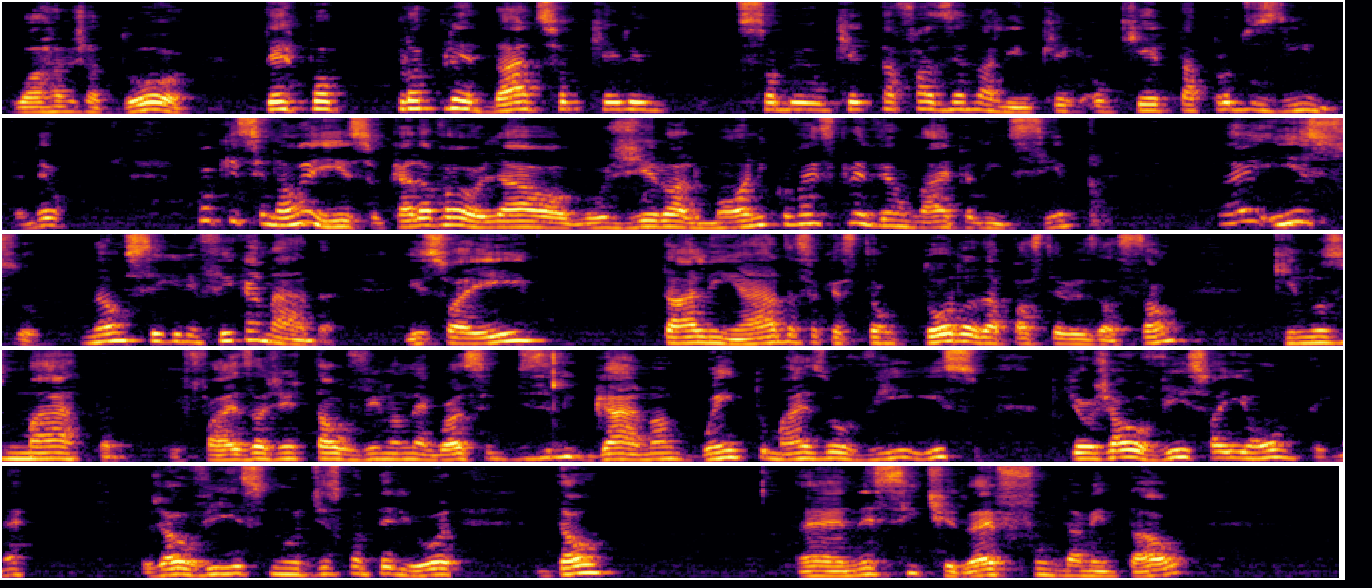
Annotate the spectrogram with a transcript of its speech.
o arranjador, ter propriedade sobre o que ele sobre o que ele está fazendo ali, o que, o que ele está produzindo, entendeu? Porque senão é isso, o cara vai olhar o, o giro harmônico, vai escrever um naipe ali em cima, é, isso não significa nada. Isso aí está alinhado, essa questão toda da pasteurização, que nos mata, que faz a gente estar tá ouvindo um negócio e desligar. Não aguento mais ouvir isso, porque eu já ouvi isso aí ontem, né? Eu já ouvi isso no disco anterior. Então, é, nesse sentido, é fundamental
